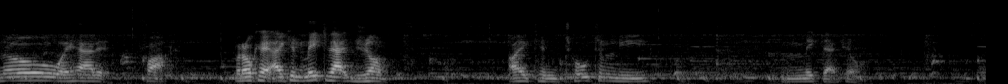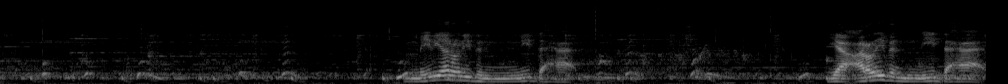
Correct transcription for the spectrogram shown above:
No, I had it. Fuck. But okay, I can make that jump. I can totally make that jump. Maybe I don't even need the hat. Yeah, I don't even need the hat.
